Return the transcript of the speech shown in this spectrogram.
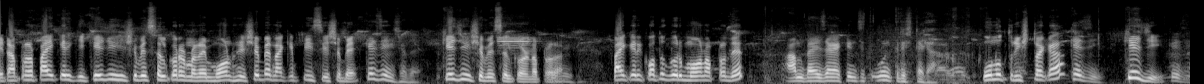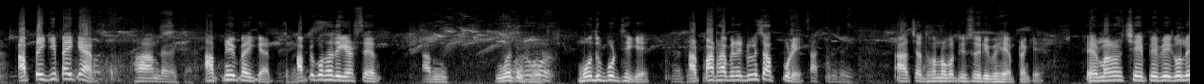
এটা আপনার পাইকারি কি কেজি হিসেবে সেল করেন? মানে মন হিসেবে নাকি পিস হিসেবে? কেজি হিসাবে। কেজি হিসেবে সেল করেন আপনারা? পাইকারি কত করে মন আপনাদের? আমরা এই জায়গায় কিনছি উনত্রিশ টাকা। উনত্রিশ টাকা? কেজি। কেজি? কেজি। আপনি কি পাইকার? হ্যাঁ আমরা বেচার আপনি পাইকার। আপনি কোথা থেকে আসছেন? মধুপুর। মধুপুর থেকে। আর পাঠাবেন এগুলো চাঁদপুরে? আচ্ছা ধন্যবাদ ইউসুরি ভাই আপনাকে। এর মানে হচ্ছে এই পেঁপেগুলো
